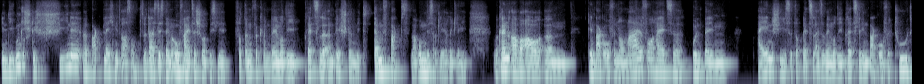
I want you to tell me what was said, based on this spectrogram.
in die unterste Schiene ein Backblech mit Wasser, sodass das beim Aufheizen schon ein bisschen verdampfen kann, weil man die Brezel am besten mit Dampf backt. Warum, das erkläre ich gleich. Man kann aber auch ähm, den Backofen normal vorheizen und beim Einschießen der Brezel, also wenn man die Brezel in den Backofen tut,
